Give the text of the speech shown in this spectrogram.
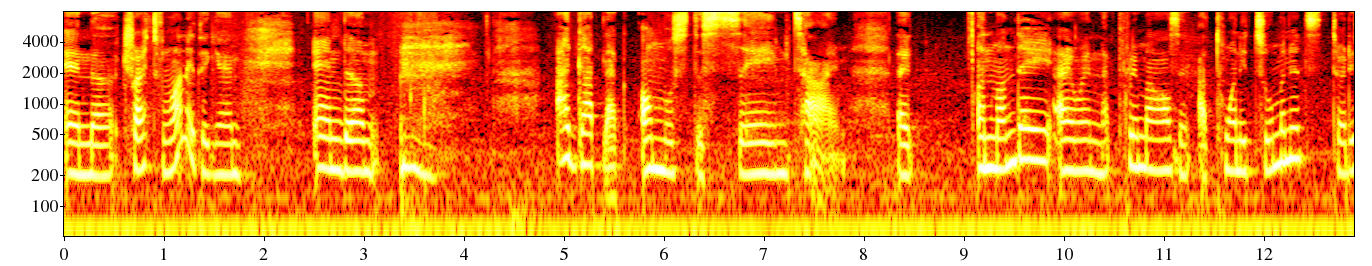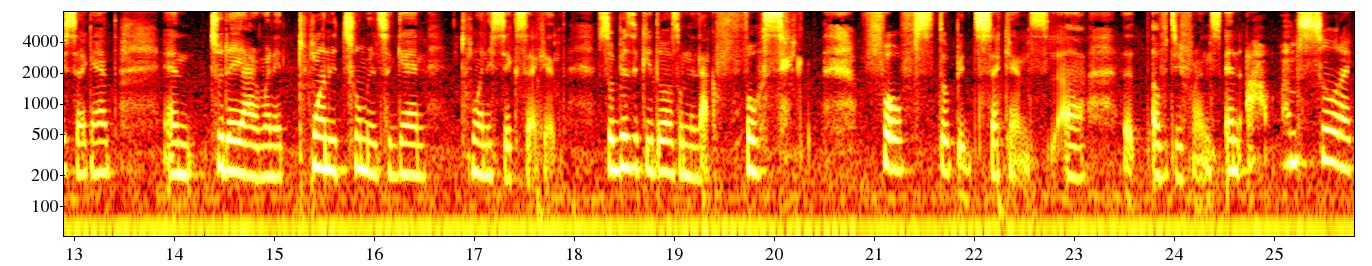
and uh, tried to run it again, and um, I got like almost the same time. Like on Monday I ran like three miles at 22 minutes 30 seconds, and today I ran it 22 minutes again 26 seconds so basically, there was only like four seconds, four stupid seconds uh, of difference, and I, I'm so like.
